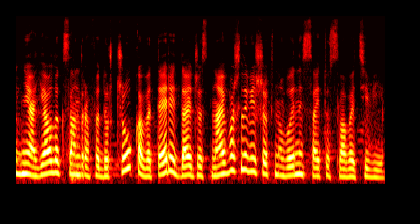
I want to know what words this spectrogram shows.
Доброго дня, я Олександра Федорчук, а в дайджест найважливіших новин із сайту Слава ТІВІ.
